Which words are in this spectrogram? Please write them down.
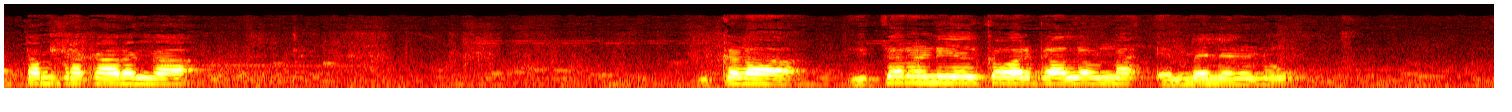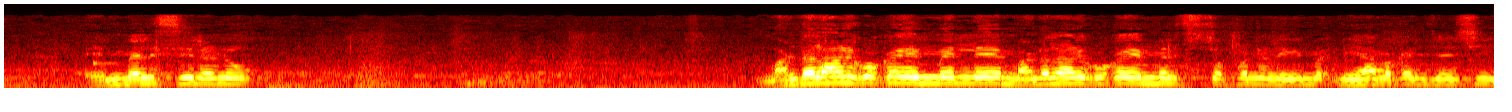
చట్టం ప్రకారంగా ఇక్కడ ఇతర నియోజకవర్గాల్లో ఉన్న ఎమ్మెల్యేలను ఎమ్మెల్సీలను మండలానికి ఒక ఎమ్మెల్యే మండలానికి ఒక ఎమ్మెల్సీ చొప్పున నియమ- నియామకం చేసి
